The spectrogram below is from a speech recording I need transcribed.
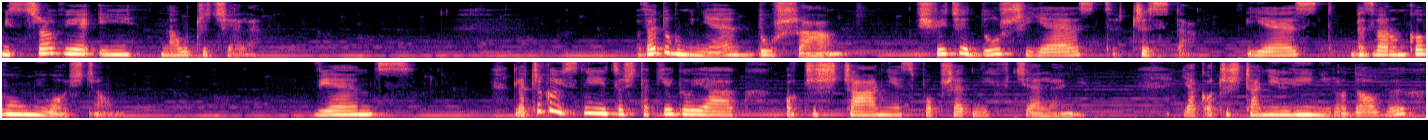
mistrzowie i nauczyciele. Według mnie dusza w świecie dusz jest czysta, jest bezwarunkową miłością. Więc dlaczego istnieje coś takiego jak oczyszczanie z poprzednich wcieleń, jak oczyszczanie linii rodowych,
